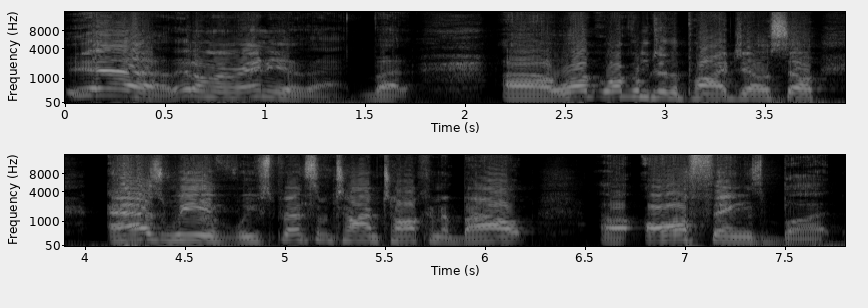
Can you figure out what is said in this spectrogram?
Yeah, they don't remember any of that. But uh, welcome, welcome to the pod, Joe. So as we've we've spent some time talking about uh, all things, but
